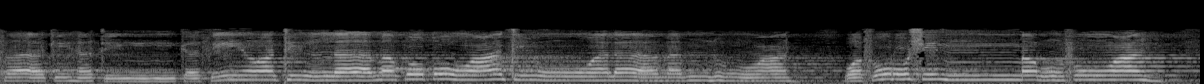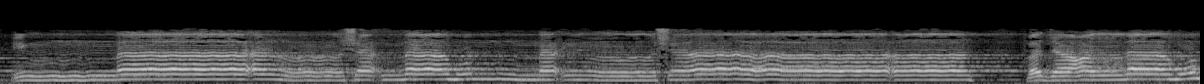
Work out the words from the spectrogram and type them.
وَفَاكِهَةٍ كَثِيرَةٍ لَّا مَقْطُوعَةٍ وَلَا مَمْنُوعَةٍ وَفُرُشٍ مَّرْفُوعَةٍ إِنَّا أَنشَأْنَاهُنَّ إِنشَاءً فَجَعَلْنَاهُنَّ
